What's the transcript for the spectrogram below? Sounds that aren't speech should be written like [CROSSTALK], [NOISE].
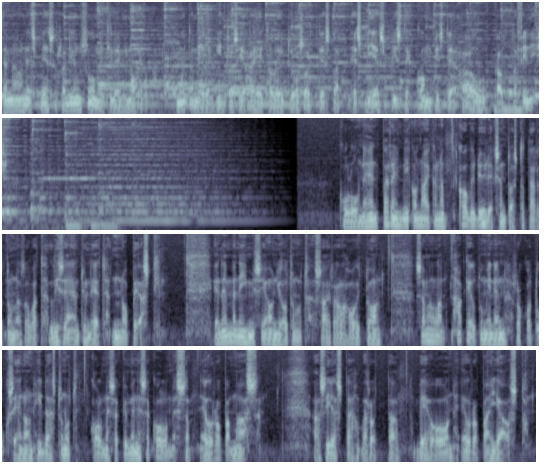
Tämä on SBS-radion suomenkielinen ohjelma. Muita mielenkiintoisia aiheita löytyy osoitteesta sbs.com.au kautta finnish. Kuluneen parin viikon aikana COVID-19-tartunnat ovat lisääntyneet nopeasti. Enemmän ihmisiä on joutunut sairaalahoitoon. Samalla hakeutuminen rokotukseen on hidastunut 33 Euroopan maassa. Asiasta varoittaa WHOn Euroopan jaosto.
